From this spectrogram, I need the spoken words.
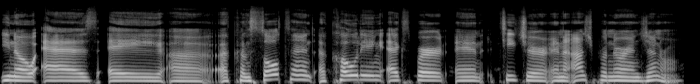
You know, as a uh, a consultant, a coding expert, and teacher, and an entrepreneur in general.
